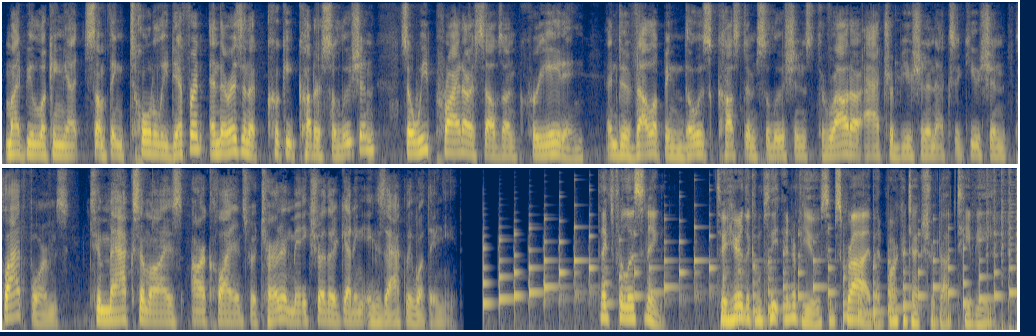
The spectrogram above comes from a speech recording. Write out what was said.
might be looking at something totally different and there isn't a cookie cutter solution. So we pride ourselves on creating and developing those custom solutions throughout our attribution and execution platforms to maximize our clients' return and make sure they're getting exactly what they need. Thanks for listening. To hear the complete interview, subscribe at marketecture.tv.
